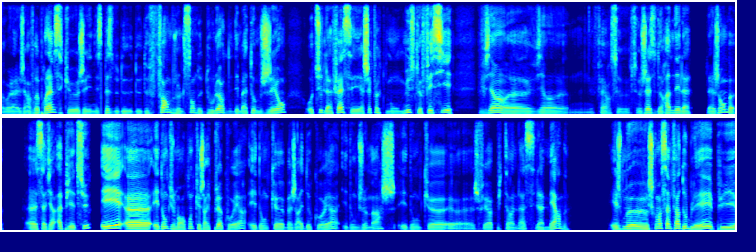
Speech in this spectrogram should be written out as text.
voilà, j'ai un vrai problème, c'est que j'ai une espèce de, de, forme, je le sens, de douleur, d'hématome géant au-dessus de la fesse, et à chaque fois que mon muscle fessier vient, euh, vient faire ce, geste de ramener la jambe, ça vient appuyer dessus. Et, et, donc je me rends compte que j'arrive plus à courir, et donc bah, j'arrête de courir, et donc je marche, et donc je fais ah putain là c'est la merde. Et je, me, je commence à me faire doubler, et puis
